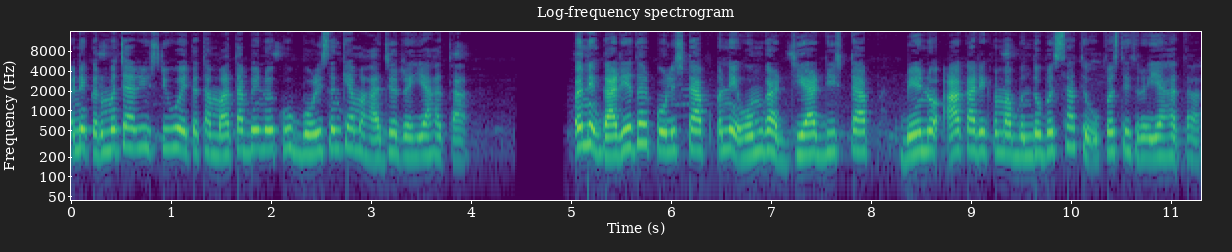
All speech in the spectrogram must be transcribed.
અને કર્મચારીશ્રીઓએ તથા માતા બહેનોએ ખૂબ બોળી સંખ્યામાં હાજર રહ્યા હતા. અને ગારિયાદાર પોલીસ સ્ટાફ અને હોમગાર્ડ, જીઆરડી સ્ટાફ બહેનો આ કાર્યક્રમમાં બંદોબસ્ત સાથે ઉપસ્થિત રહ્યા હતા.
